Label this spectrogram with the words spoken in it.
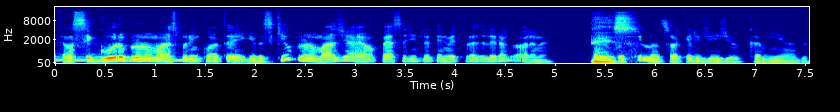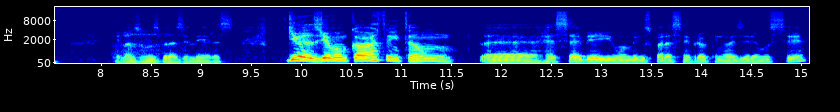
Então segura o Bruno Mars por enquanto aí, Gibas. Que o Bruno Mars já é uma peça de entretenimento brasileiro agora, né? É isso. Depois que ele lançou aquele vídeo caminhando pelas ruas brasileiras. Gibas, Javon Carter, então, é, recebe aí um Amigos para Sempre, é o que nós iremos ser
